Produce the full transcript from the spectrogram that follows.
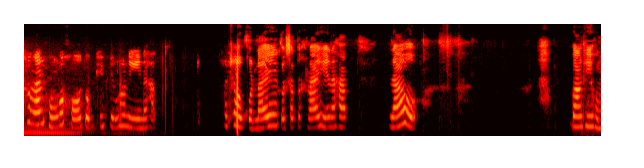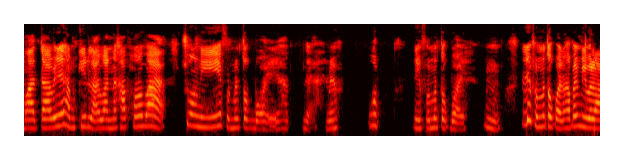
ถ้างั้นผมก็ขอจบคลิปเพียงเท่านี้นะครับ ถ้าชอบกดไลค์ กด subscribe นะครับ แล้ว บางทีผมอาจจะไม่ได้ทำคลิปหลายวันนะครับ เพราะว่า ช่วงนี้ฝนมันตกบ่อยครับ เนี่ยเห็นไหมพูดนี่ฝนมันตกบ่อย อืมไม่ใช่ฝนมันตกบ่อยนะครับ ไม่มีเวลา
